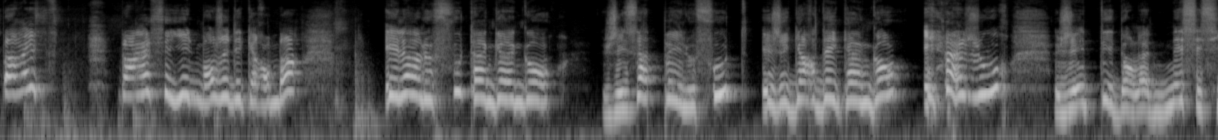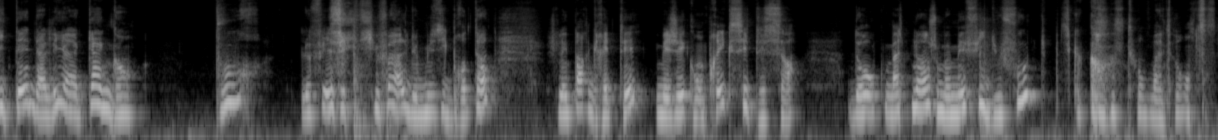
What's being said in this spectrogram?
par, es- par essayer de manger des carambars. Et là, le foot à Guingamp. J'ai zappé le foot et j'ai gardé Guingamp. Et un jour, j'ai été dans la nécessité d'aller à Guingamp pour le festival de musique bretonne. Je ne l'ai pas regretté, mais j'ai compris que c'était ça. Donc maintenant, je me méfie du foot, parce que quand on m'annonce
